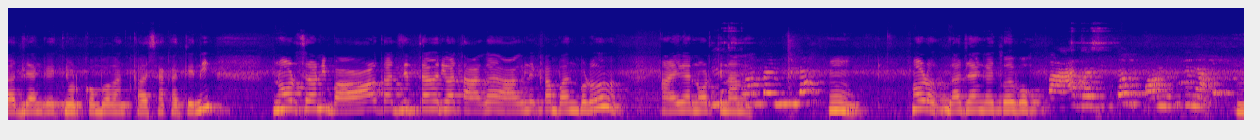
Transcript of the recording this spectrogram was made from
ಗದ್ಲೆ ಹಂಗೈತಿ ನೋಡ್ಕೊಂಬೋಗ ಅಂತ ಕಳ್ಸಾಕತ್ತೀನಿ. ನೋಡಿ ಶ್ರವಣಿ ಭಾಳ ಗದ್ಲಿತ್ತಂದ್ರೆ ಇವತ್ತು ಆಗ ಆಗ್ಲಿಕ್ಕೆ ಬಂದ್ಬಿಡು. ನಾಳೆಗೆ ನೋಡ್ತೀನಿ ನಾನು. ಹ್ಞೂ ನೋಡು ಗದ್ಲೆ ಹಂಗೈತೆ ಹ್ಞೂ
